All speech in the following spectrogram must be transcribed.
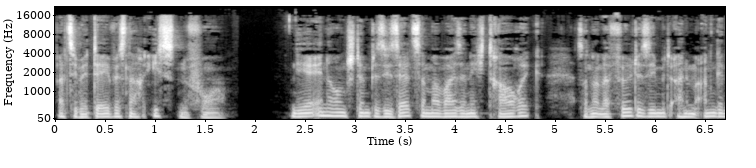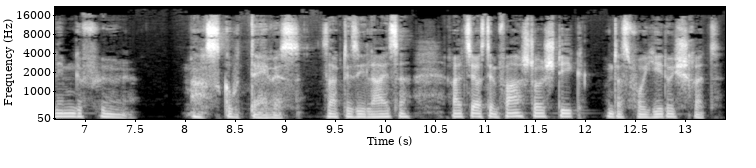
als sie mit Davis nach Easton fuhr. Die Erinnerung stimmte sie seltsamerweise nicht traurig, sondern erfüllte sie mit einem angenehmen Gefühl. Mach's gut, Davis, sagte sie leise, als sie aus dem Fahrstuhl stieg und das Foyer durchschritt.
